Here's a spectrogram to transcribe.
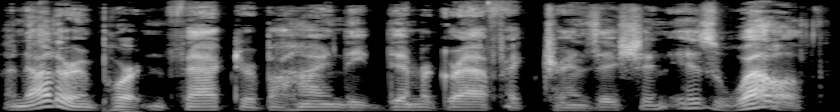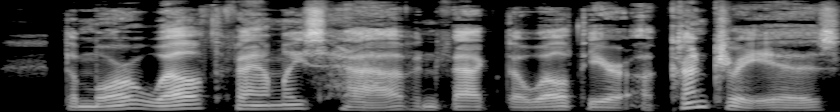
Another important factor behind the demographic transition is wealth. The more wealth families have, in fact, the wealthier a country is,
